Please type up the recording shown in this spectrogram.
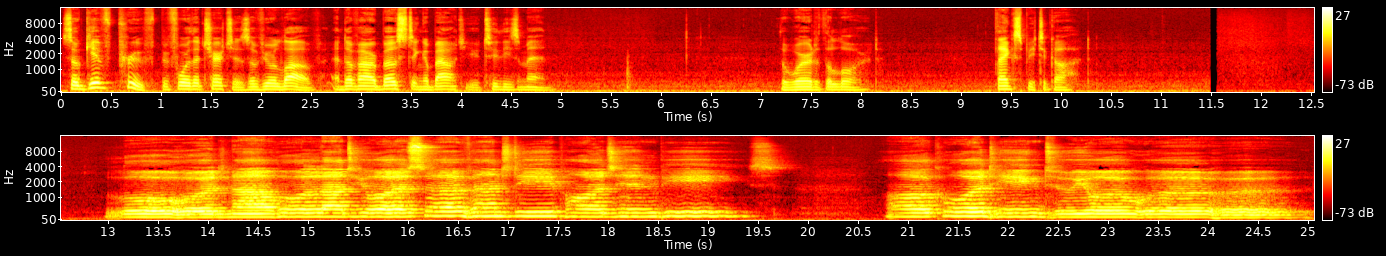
So give proof before the churches of your love and of our boasting about you to these men. The word of the Lord. Thanks be to God. Lord, now let your servant depart in peace according to your word.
